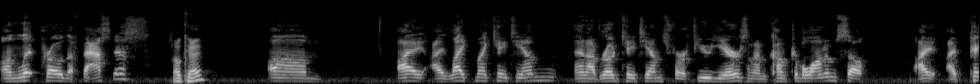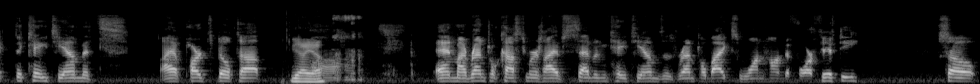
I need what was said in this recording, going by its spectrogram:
on Lit Pro the fastest. Okay. Um, I I like my KTM, and I've rode KTM's for a few years, and I'm comfortable on them. So I I picked the KTM. It's I have parts built up. Yeah, yeah. Um, and my rental customers, I have seven KTM's as rental bikes, one Honda 450. So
